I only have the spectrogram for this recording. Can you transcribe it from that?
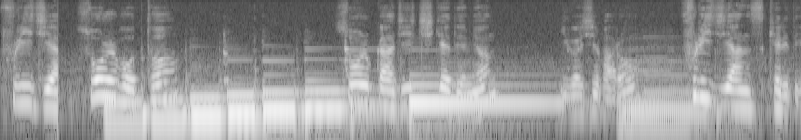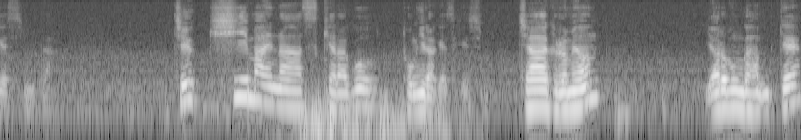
Phrygian 솔부터 솔까지 치게 되면 이것이 바로 Phrygian scale이 되겠습니다. 즉 C 마이너 스케일하고 동일하게 되겠습니다. 자 그러면 여러분과 함께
